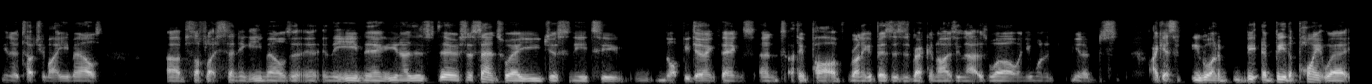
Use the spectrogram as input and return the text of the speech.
you know touching my emails. Um, stuff like sending emails in, in, the evening. You know, there's there's a sense where you just need to not be doing things, and I think part of running a business is recognizing that as well. And you want to, you know, just, I guess you want to be, be the point where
